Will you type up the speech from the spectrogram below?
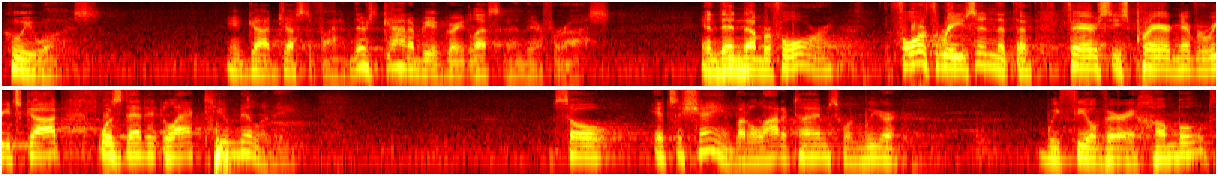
who he was. And God justified him. There's got to be a great lesson in there for us. And then, number four, the fourth reason that the Pharisees' prayer never reached God was that it lacked humility. So it's a shame, but a lot of times when we are we feel very humbled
